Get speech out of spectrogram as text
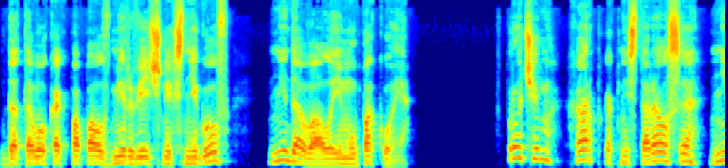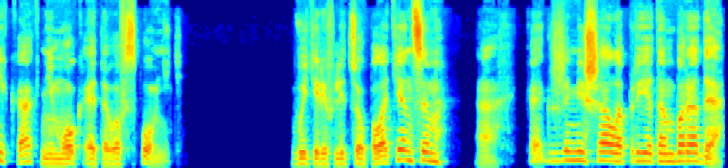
до того, как попал в мир вечных снегов, не давала ему покоя. Впрочем, Харп, как ни старался, никак не мог этого вспомнить. Вытерев лицо полотенцем, Ах, как же мешала при этом борода.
